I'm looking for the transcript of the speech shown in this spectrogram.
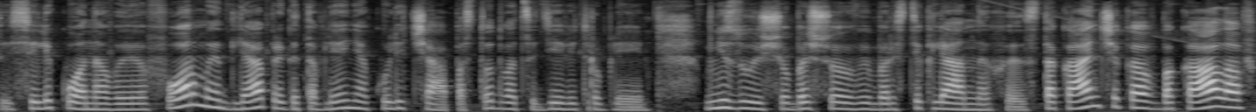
силиконовые формы для приготовления кулича по 129 рублей. Внизу еще большой выбор стеклянных стаканчиков, бокалов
